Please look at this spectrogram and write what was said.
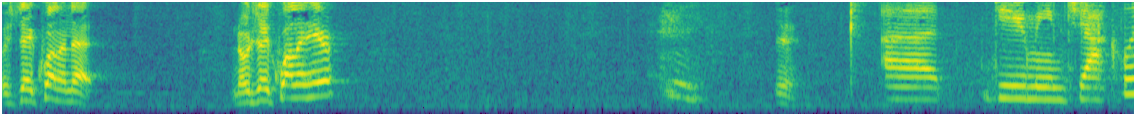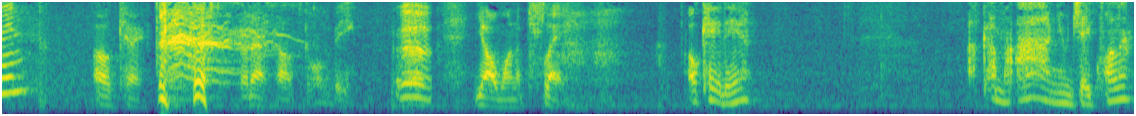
Where's Jay Quellen at? No Jay Quellen here? yeah. Uh, do you mean Jacqueline? Okay. so that's how it's gonna be. Y'all wanna play. Okay then. I've got my eye on you, Jay Quellen.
